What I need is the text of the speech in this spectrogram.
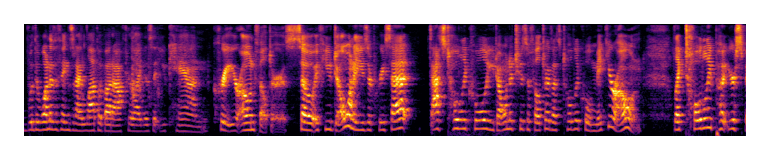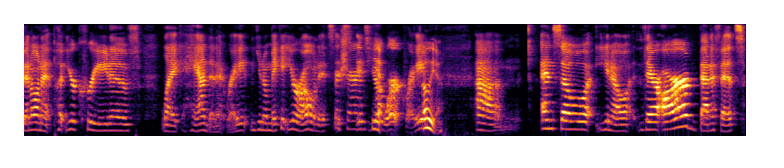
the one of the things that I love about Afterlight is that you can create your own filters. So if you don't want to use a preset, that's totally cool. You don't want to choose a filter, that's totally cool. Make your own. Like totally put your spin on it, put your creative like hand in it, right? You know, make it your own. It's For it's, sure. it's your Yeah. work, right? Oh yeah. Um, and so, you know, there are benefits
